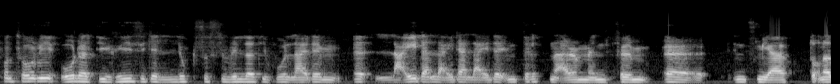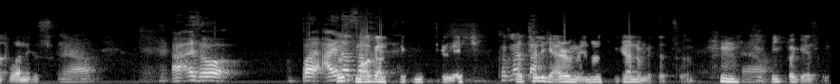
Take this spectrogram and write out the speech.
von Tony oder die riesige Luxusvilla, die wohl leider im, äh, leider, leider, leider im dritten Iron Man Film äh, ins Meer donnert worden ist. Ja. ja also, bei einer Morgan Sache. Freeman natürlich. Natürlich Iron Man sogar noch mit dazu. Ja. Nicht vergessen.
